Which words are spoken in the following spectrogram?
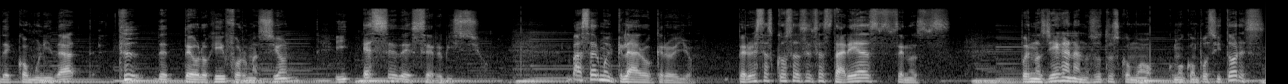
de comunidad, T de teología y formación, y S de servicio. Va a ser muy claro, creo yo. Pero esas cosas, esas tareas se nos pues nos llegan a nosotros como, como compositores.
